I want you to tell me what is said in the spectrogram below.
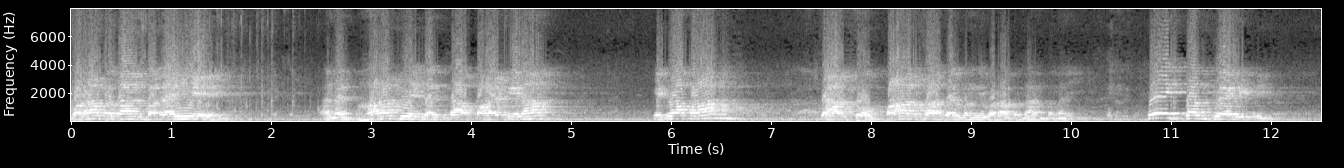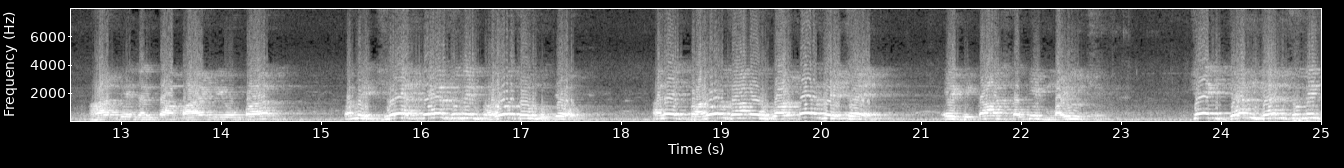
વડાપ્રધાન બનાવીએ અને ભારતીય જનતા પાર્ટીના કેટલા પાન? ચારસો પાર સાથે વડાપ્રધાન બનાવી. એકદમ ક્લેરિટી ભારતીય જનતા પાર્ટી ઉપર તમે જે અત્યાર સુધી ભરોસો મૂક્યો અને ભરોસાનું વળતર જે છે એ વિકાસ થકી મળ્યું છે. જે જન જન સુધી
